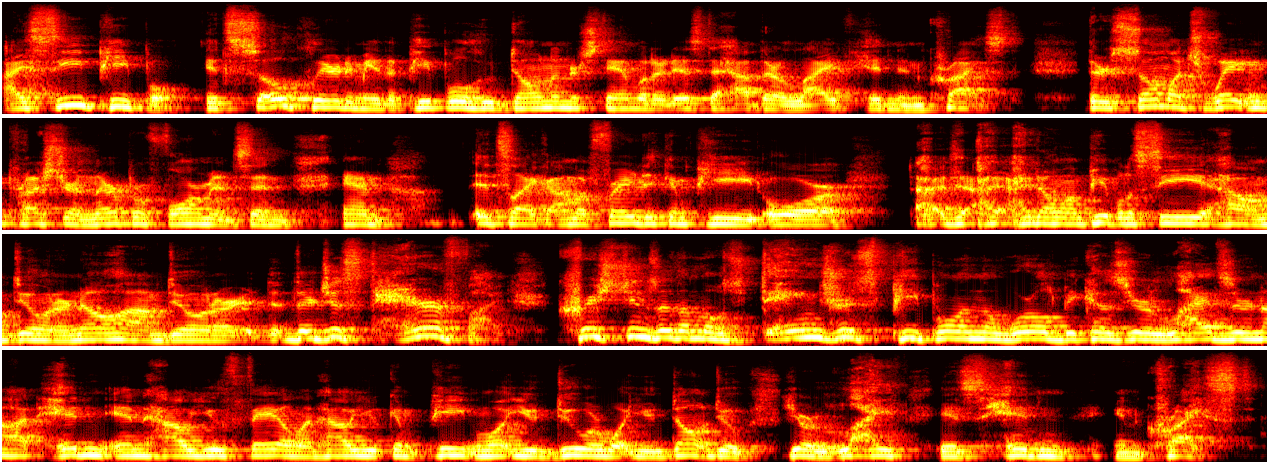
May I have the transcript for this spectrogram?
I see people, it's so clear to me that people who don't understand what it is to have their life hidden in Christ. There's so much weight and pressure in their performance. And, and it's like, I'm afraid to compete or I, I don't want people to see how I'm doing or know how I'm doing, or they're just terrified. Christians are the most dangerous people in the world because your lives are not hidden in how you fail and how you compete and what you do or what you don't do. Your life is hidden in Christ.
